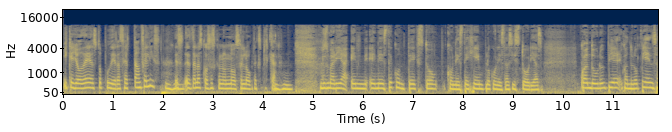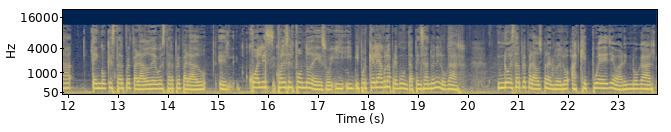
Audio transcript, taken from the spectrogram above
y que yo de esto pudiera ser tan feliz. es, es, de las cosas que uno no se logra explicar. Luz María, en en este contexto, con este ejemplo, con estas historias, cuando uno, cuando uno piensa, tengo que estar preparado, debo estar preparado, ¿cuál, es, ¿cuál es el fondo de eso? Y, y, por qué le hago la pregunta? Pensando en el hogar no estar preparados para el duelo, a qué puede llevar en un hogar,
